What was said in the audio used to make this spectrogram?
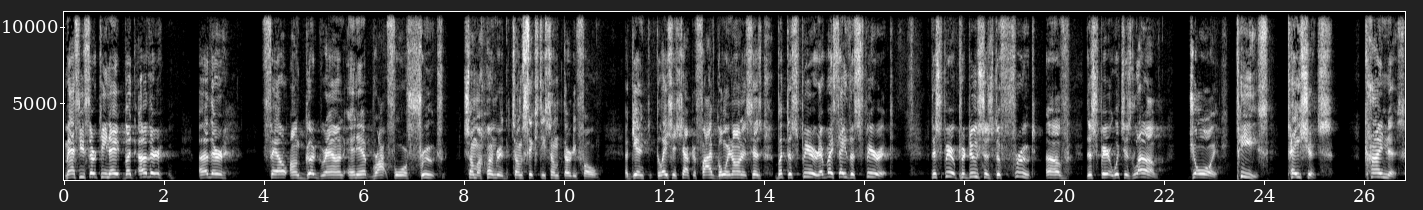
Matthew 13, 8, but other, other fell on good ground and it brought forth fruit some 100, some 60, some 30 fold. Again, Galatians chapter 5, going on, it says, But the Spirit, everybody say the Spirit. The Spirit produces the fruit of the Spirit, which is love, joy, peace, patience, kindness,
